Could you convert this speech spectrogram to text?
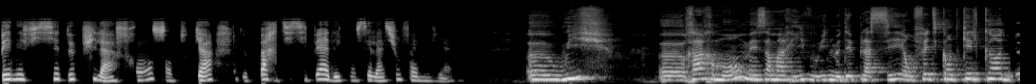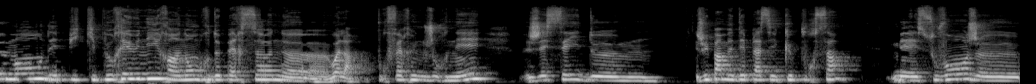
bénéficier depuis la France, en tout cas, de participer à des constellations familiales? Euh, Oui, euh, rarement, mais ça m'arrive, oui, de me déplacer. En fait, quand quelqu'un demande et puis qui peut réunir un nombre de personnes, euh, voilà, pour faire une journée, j'essaye de. Je vais pas me déplacer que pour ça, mais souvent, je,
